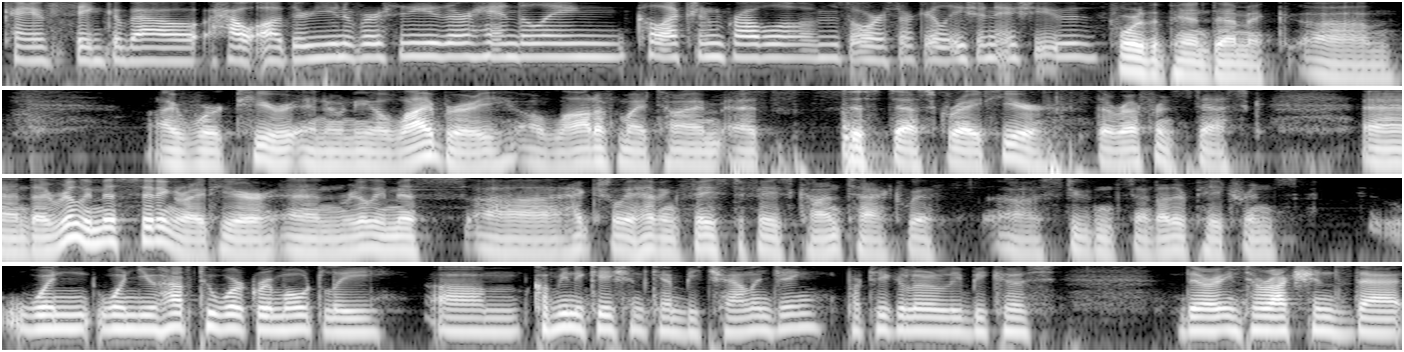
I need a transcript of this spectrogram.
kind of think about how other universities are handling collection problems or circulation issues. For the pandemic, um, I worked here in O'Neill Library a lot of my time at this desk right here, the reference desk. And I really miss sitting right here and really miss uh, actually having face-to-face -face contact with uh, students and other patrons. When, when you have to work remotely, um, communication can be challenging, particularly because there are interactions that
